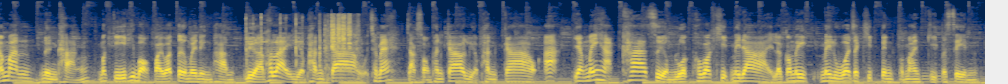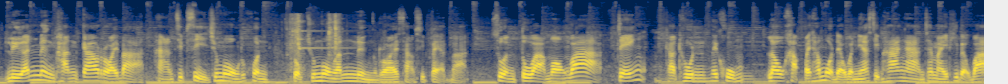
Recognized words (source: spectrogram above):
น้ำมัน 1 ถังเมื่อกี้ที่บอกไปว่าเติมไป 1,000 เหลือเท่าไหร่เหลือ1,900ใช่ไหมจาก 2,900 เหลือ1,900อะยังไม่หักค่าเสื่อมรถเพราะว่าคิดไม่ได้ แล้วก็ไม่ไม่รู้ว่าจะคิดเป็นประมาณกี่เปอร์เซ็นต์เหลือ 1,900 บาท หาร 14 ชั่วโมง ทุกคนตกชั่วโมงละ138 บาท ส่วนตัวมองว่าเจ๊งขาดทุนไม่คุ้ม เราขับไปทั้งหมดเดี๋ยววันนี้ 15 งานใช่ไหมที่แบบว่า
